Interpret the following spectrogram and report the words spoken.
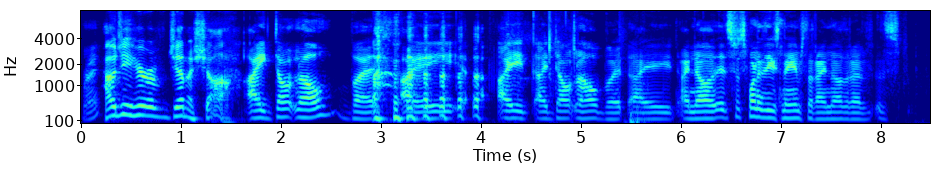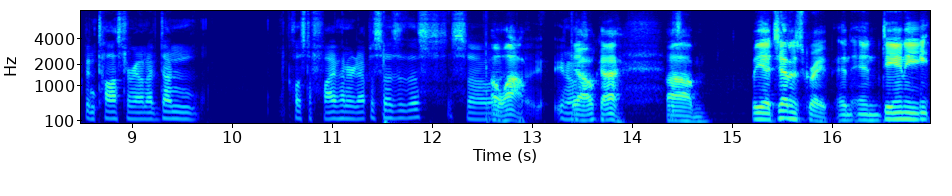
right? How'd you hear of Gena Shaw? I don't know, but I, I, I don't know, but I, I know it's just one of these names that I know that I've it's been tossed around. I've done close to 500 episodes of this, so Oh, wow. uh, you know, Yeah, okay. Um, but yeah, Gena's great, and and Danny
